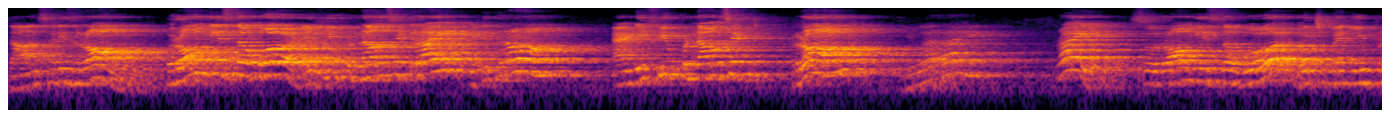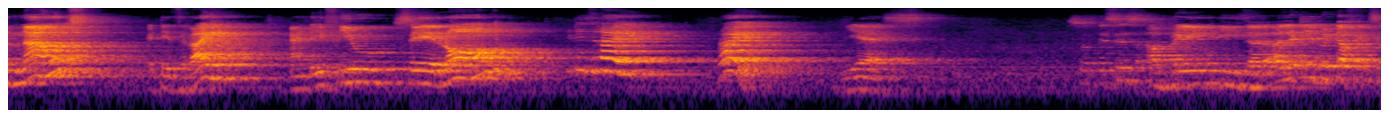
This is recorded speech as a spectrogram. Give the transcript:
The answer is wrong. Wrong is the word. If you pronounce it right, it is wrong. And if you pronounce it wrong, you are right. Right. So wrong is the word which when you pronounce, it is right. And if you say wrong, it is right. Right? Yes. So this is a brain teaser, a little bit of exercise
